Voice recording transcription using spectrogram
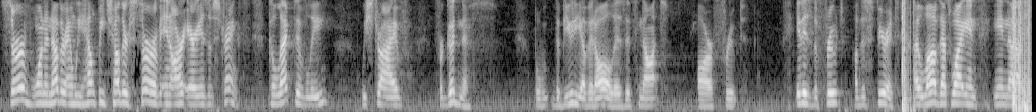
serve one another and we help each other serve in our areas of strength. Collectively, we strive for goodness. But the beauty of it all is it's not our fruit. It is the fruit of the Spirit. I love that's why in in uh,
